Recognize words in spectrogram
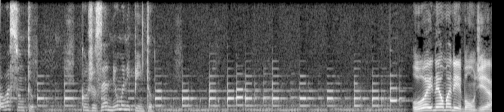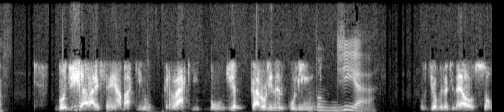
ao assunto, com José Neumann e Pinto. Oi, Neumani, bom dia. Bom dia, Aysen Abac, o craque. Bom dia, Carolina Herculin. Bom dia. Bom dia, Almirante Nelson.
